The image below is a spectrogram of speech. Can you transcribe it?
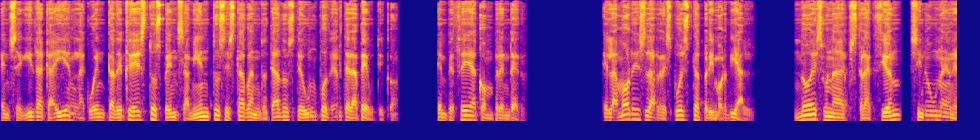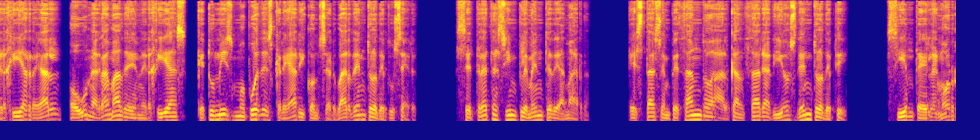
Enseguida caí en la cuenta de que estos pensamientos estaban dotados de un poder terapéutico. Empecé a comprender. El amor es la respuesta primordial. No es una abstracción, sino una energía real, o una gama de energías, que tú mismo puedes crear y conservar dentro de tu ser. Se trata simplemente de amar. Estás empezando a alcanzar a Dios dentro de ti. Siente el amor,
